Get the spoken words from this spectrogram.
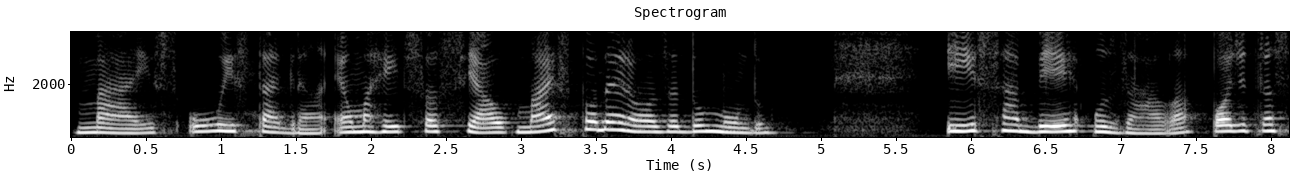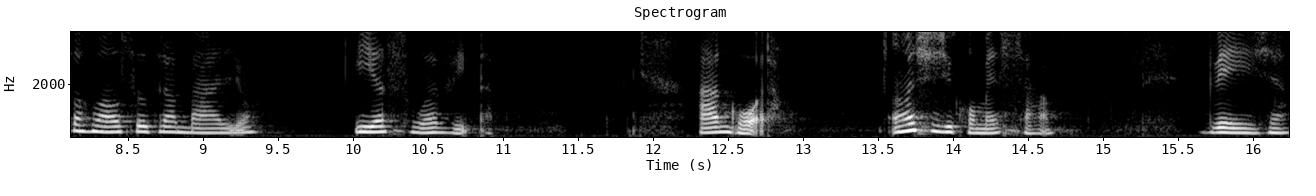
mas o Instagram é uma rede social mais poderosa do mundo. E saber usá-la pode transformar o seu trabalho e a sua vida. Agora, antes de começar, veja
